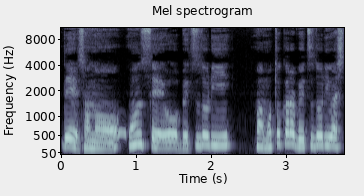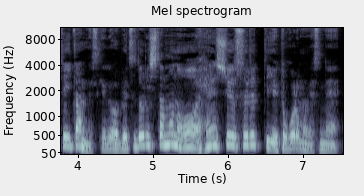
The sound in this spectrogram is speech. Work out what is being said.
で、その、音声を別撮り、まあ元から別撮りはしていたんですけど、別撮りしたものを編集するっていうところもですね、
